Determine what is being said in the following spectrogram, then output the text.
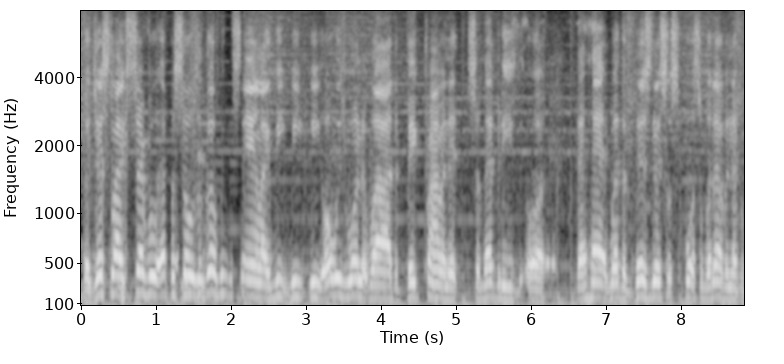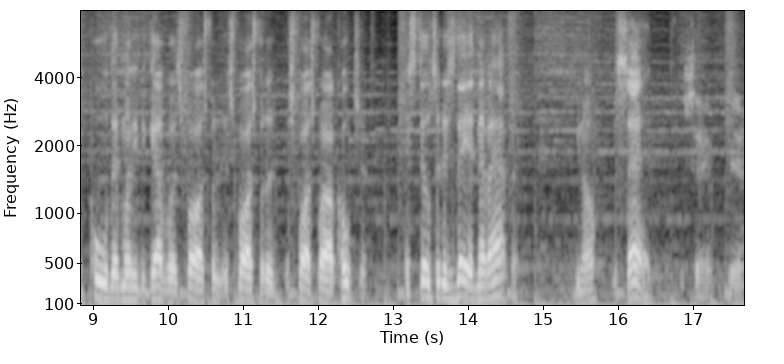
But just like several episodes ago, we were saying like we we we always wondered why the big prominent celebrities or that had whether business or sports or whatever never pulled their money together as far as for as far as for the as far as for our culture. And still to this day, it never happened. You know, it's sad. It's sad. Yeah.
